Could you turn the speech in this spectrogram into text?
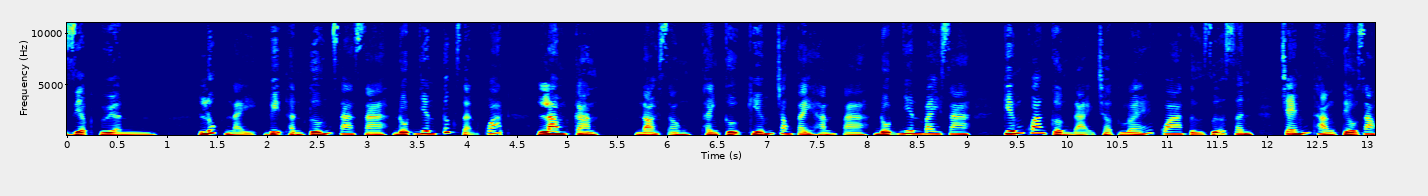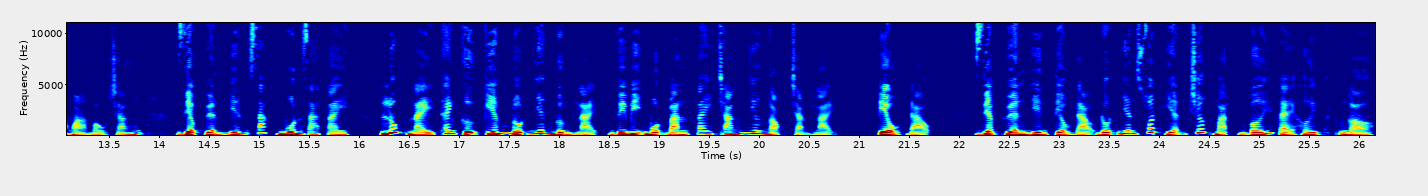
Diệp Huyền... Lúc này, vị thần tướng xa xa đột nhiên tức giận quát, làm càn. Nói xong, thanh cự kiếm trong tay hắn ta đột nhiên bay ra, kiếm quang cường đại chợt lóe qua từ giữa sân, chém thẳng tiểu gia hỏa màu trắng. Diệp Huyền biến sắc muốn ra tay. Lúc này thanh cự kiếm đột nhiên ngừng lại vì bị một bàn tay trắng như ngọc chặn lại. Tiểu đạo. Diệp Huyền nhìn tiểu đạo đột nhiên xuất hiện trước mặt với vẻ hơi bất ngờ.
